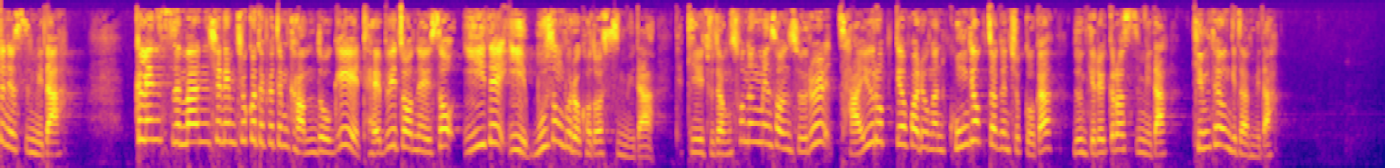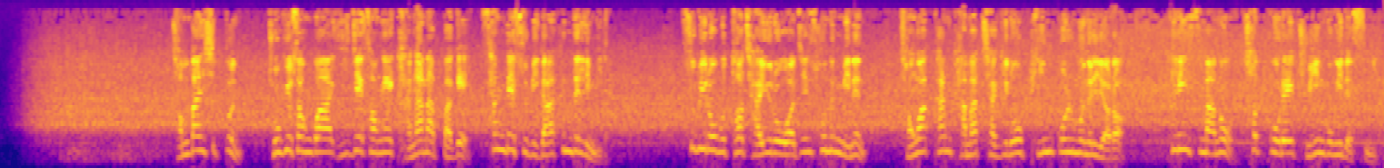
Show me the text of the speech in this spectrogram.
스포츠 뉴스입니다. 클린스만 신임 축구대표팀 감독이 데뷔전에서 2대2 무승부를 거뒀습니다. 특히 주장 손흥민 선수를 자유롭게 활용한 공격적인 축구가 눈길을 끌었습니다. 김태훈 기자입니다. 전반 10분 조규성과 이재성의 강한 압박에 상대 수비가 흔들립니다. 수비로부터 자유로워진 손흥민은 정확한 가마차기로 빈 골문을 열어 클린스만호 첫 골의 주인공이 됐습니다.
